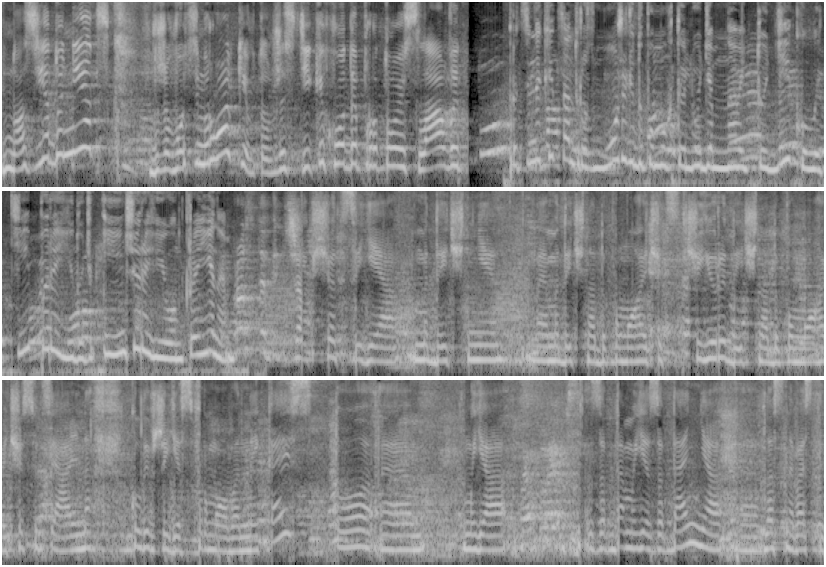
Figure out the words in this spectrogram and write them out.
у нас є Донецьк, вже 8 років, то вже стільки ходить про тої слави. Працівники центру зможуть допомогти людям навіть тоді, коли ті переїдуть в інший регіон країни. Якщо це є медичні, е, медична допомога, чи, чи юридична допомога, чи соціальна, коли вже є сформований кейс, то е, моя завда, моє завдання е, власне вести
